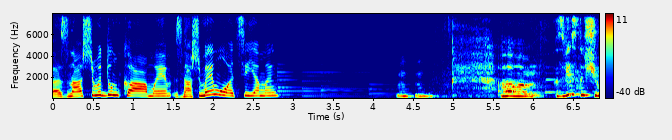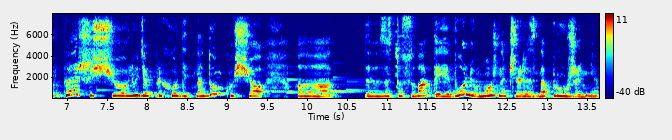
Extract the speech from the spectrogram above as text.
е, з нашими думками, з нашими емоціями? Мгм. Ем, Звісно, що перше, що людям приходить на думку, що е, застосувати волю можна через напруження.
